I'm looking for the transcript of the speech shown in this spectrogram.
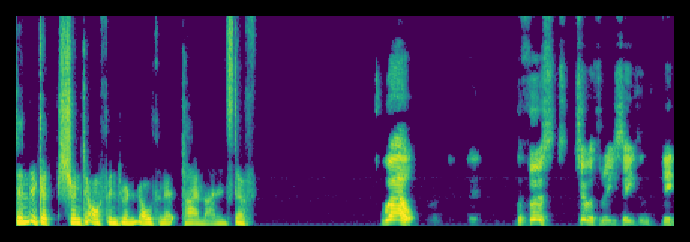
didn't it get shunted off into an alternate timeline and stuff? Well, the first two or three seasons did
